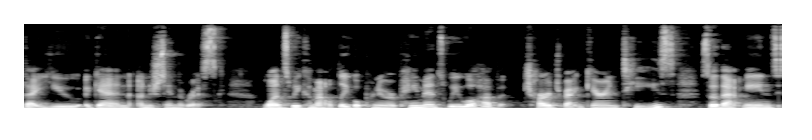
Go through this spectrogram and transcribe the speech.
that you again understand the risk. Once we come out with legalpreneur payments, we will have chargeback guarantees. So that means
